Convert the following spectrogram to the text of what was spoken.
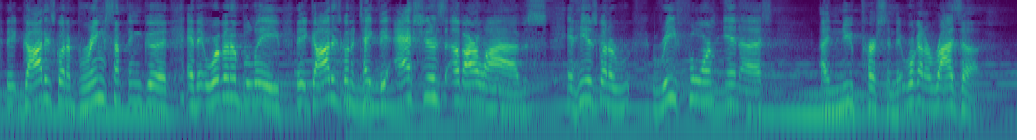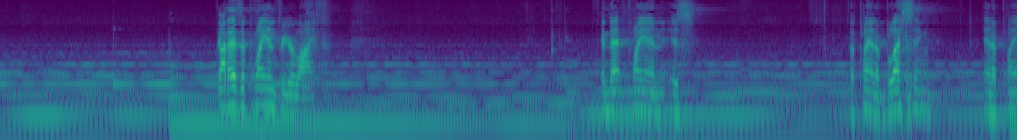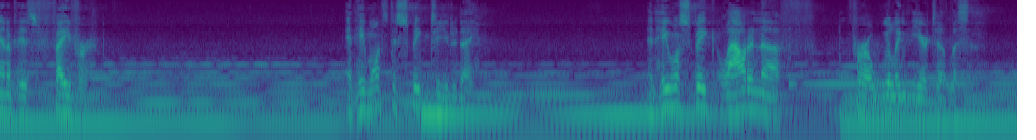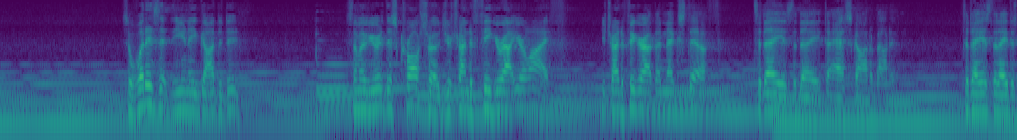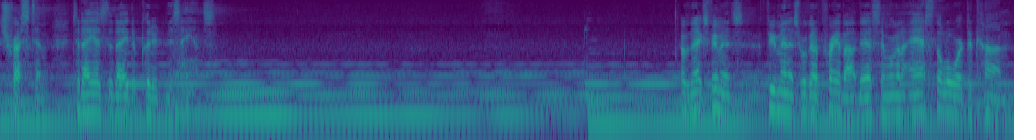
That God is going to bring something good and that we're going to believe that God is going to take the ashes of our lives and He is going to reform in us a new person, that we're going to rise up. God has a plan for your life. And that plan is a plan of blessing and a plan of His favor. And He wants to speak to you today. And He will speak loud enough for a willing ear to listen. So, what is it that you need God to do? Some of you are at this crossroads. You're trying to figure out your life. You try to figure out that next step. Today is the day to ask God about it. Today is the day to trust Him. Today is the day to put it in His hands. Over the next few minutes, few minutes, we're going to pray about this and we're going to ask the Lord to come.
